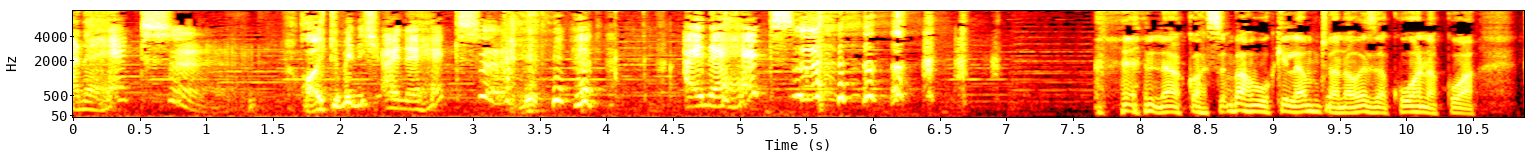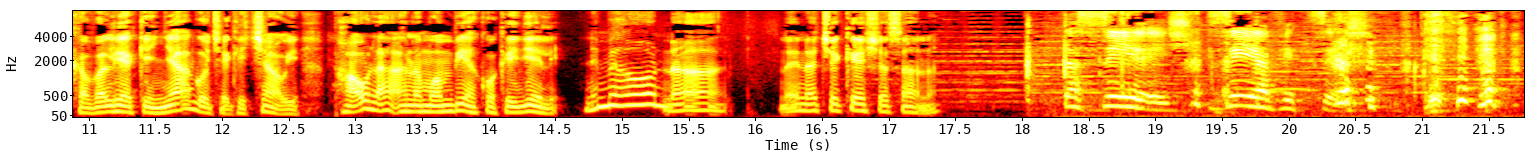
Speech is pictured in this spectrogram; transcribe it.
eine Hexe. Heute bin ich eine Hexe. Eine Hexe. na kwa sababu kila mtu anaweza kuona kuwa kavalia kinyago cha kichawi, Paula anamwambia kwa kejeli, nimeona na inachekesha sana. Das sehe ich. Sehr witzig.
